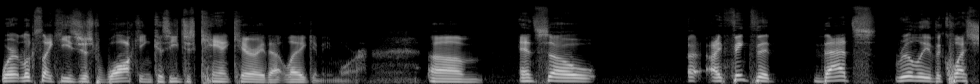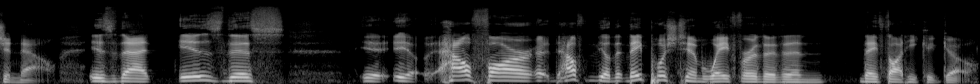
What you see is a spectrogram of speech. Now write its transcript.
where it looks like he's just walking because he just can't carry that leg anymore. Um, and so I think that that's really the question now is that is this how far uh, how you know they pushed him way further than they thought he could go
